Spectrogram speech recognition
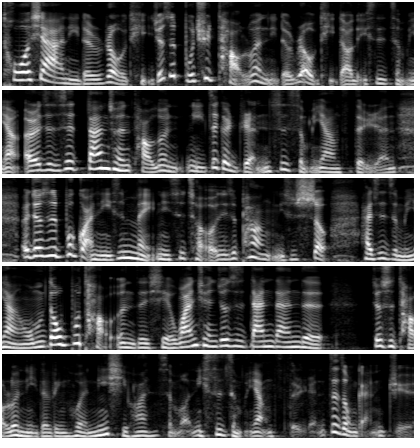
脱下你的肉体，就是不去讨论你的肉体到底是怎么样，而只是单纯讨论你这个人是什么样子的人。而就是不管你是美，你是丑，你是胖，你是瘦，还是怎么样，我们都不讨论这些，完全就是单单的，就是讨论你的灵魂，你喜欢什么，你是怎么样子的人，这种感觉。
